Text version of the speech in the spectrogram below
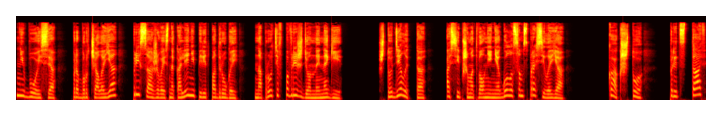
не бойся», – пробурчала я, присаживаясь на колени перед подругой, напротив поврежденной ноги. «Что делать-то?» – осипшим от волнения голосом спросила я. «Как что? Представь,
